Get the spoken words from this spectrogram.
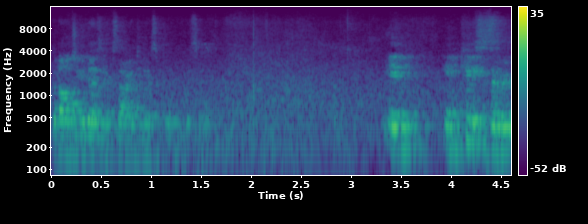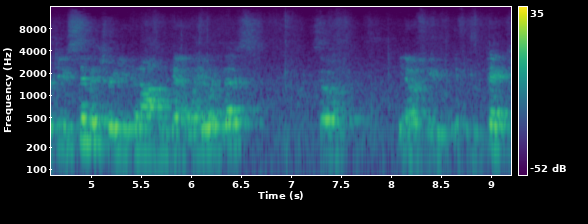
but all geodesics are ds geodesically inclusive. In, in cases of reduced symmetry, you can often get away with this. So, you know, if you, if you pick,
